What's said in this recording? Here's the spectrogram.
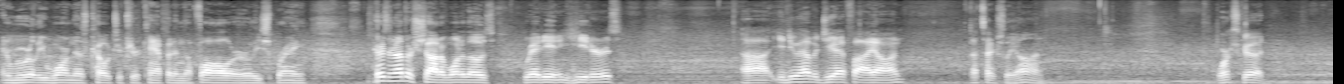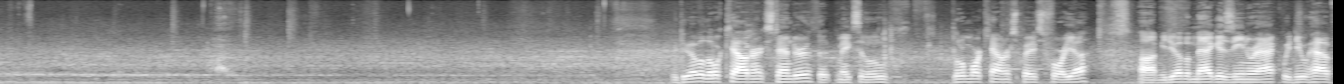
and really warm this coach if you're camping in the fall or early spring. Here's another shot of one of those radiating heaters. Uh, you do have a GFI on. That's actually on. Works good. We do have a little counter extender that makes it a little, little more counter space for you. Um, you do have a magazine rack. We do have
